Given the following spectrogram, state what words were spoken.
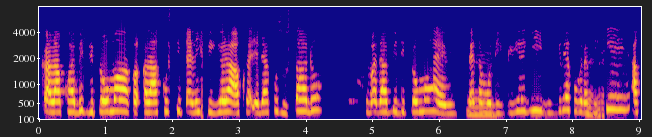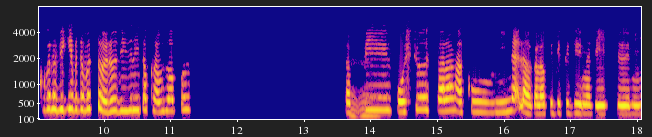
Kalau aku habis diploma, kalau- aku still tak boleh figure out aku nak jadi apa, susah tu. Sebab dah habis diploma kan. Nak Hmm. sambung degree lagi. Degree aku kena Mm-mm. fikir. Aku kena fikir betul-betul tu degree tu aku nak masuk apa. Tapi for sure sekarang aku minat lah kalau kerja-kerja dengan teater ni.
